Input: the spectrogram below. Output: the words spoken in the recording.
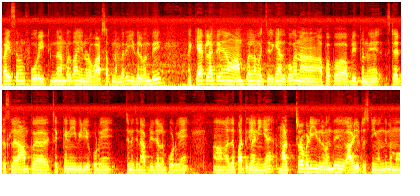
five seven four eight இந்த நம்பர் தான் என்னோடய வாட்ஸ்அப் நம்பரு இதில் வந்து நான் கேட்லாக்லேயும் ஆம்பெல்லாம் வச்சுருக்கேன். அது போக நான் அப்பப்போ அப்டேட் பண்ணுவேன். ஸ்டேட்டஸில் ஆம்பை செக் பண்ணி வீடியோ போடுவேன். சின்ன சின்ன அப்டேட் எல்லாம் போடுவேன். அதை பார்த்துக்கலாம் நீங்கள் மற்றபடி இதில் வந்து ஆடியோ டெஸ்டிங் வந்து நம்ம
